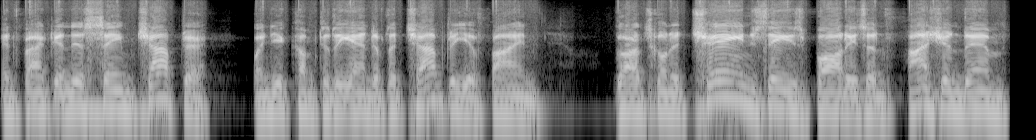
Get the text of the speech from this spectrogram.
In fact, in this same chapter, when you come to the end of the chapter, you find God's going to change these bodies and fashion them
